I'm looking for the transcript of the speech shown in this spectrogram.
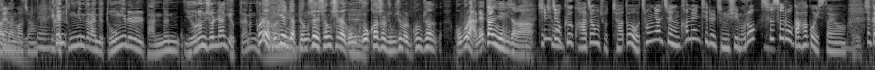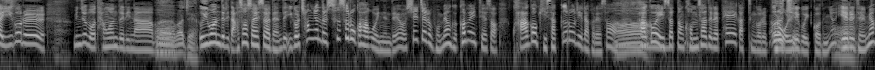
되는 거죠. 거죠. 네. 그러니까 근- 국민들한테 동의를 받는 여론 전략이 없다는 그래 거죠. 그게 이제 평소에 성실하게 공- 네. 교과서를 중심으로 공부- 공부를 안 했다는 얘기잖아 심지어 그 과정조차도 청년층은 커뮤니티를 중심으로 스스로가 하고 있어요. 그러니까 이거를 민주 뭐 당원들이나 뭐 네, 맞아요 의원들이 나서서 했어야 되는데 이걸 청년들 스스로가 하고 있는데요. 실제로 보면 그 커뮤니티에서 과거 기사 끌어올리라 그래서 아. 과거에 있었던 검사들의 폐해 같은 거를 그렇지. 끌어올리고 있거든요. 어. 예를 들면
